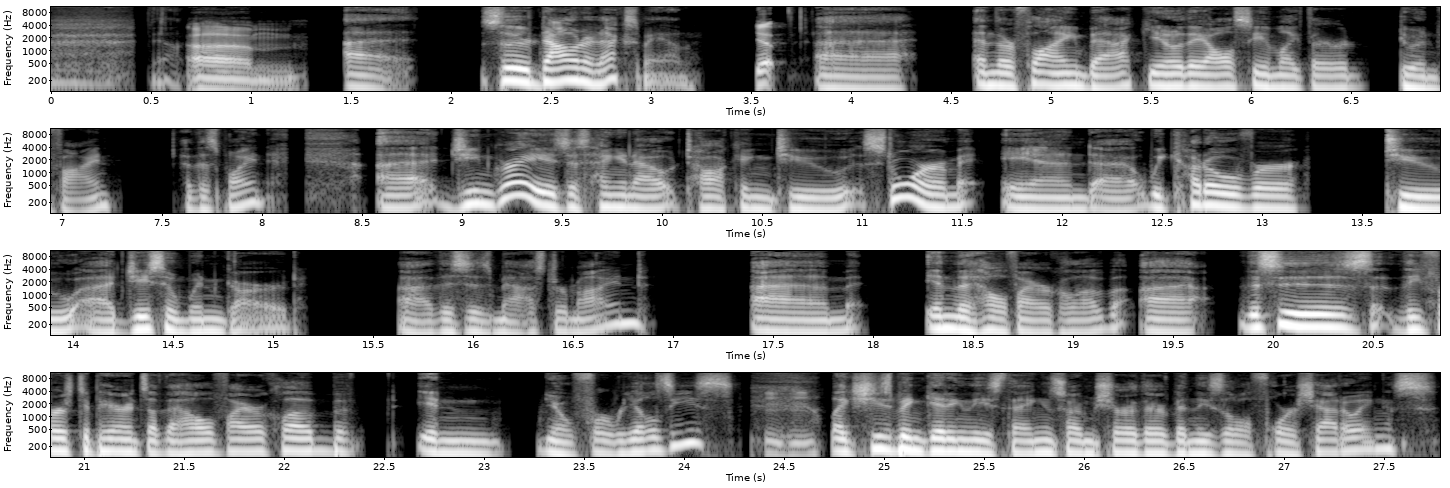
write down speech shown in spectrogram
It. Um, Uh, so they're down an X Man. Yep. Uh, and they're flying back. You know, they all seem like they're doing fine at this point. Uh, Jean Grey is just hanging out talking to Storm, and uh, we cut over to uh, Jason Wyngarde. Uh, this is Mastermind. Um, in the Hellfire Club. Uh, this is the first appearance of the Hellfire Club in you know for realsies. mhm. Like she's been getting these things, so I'm sure there have been these little foreshadowings,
